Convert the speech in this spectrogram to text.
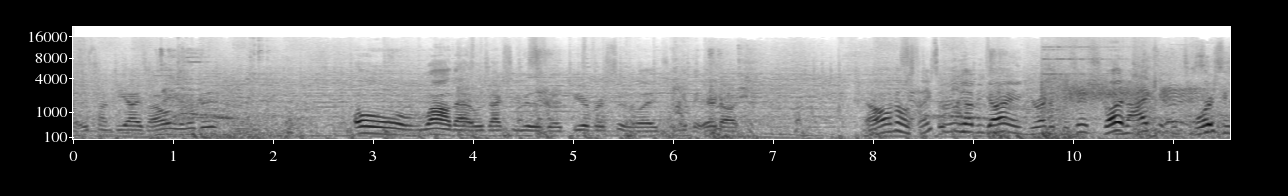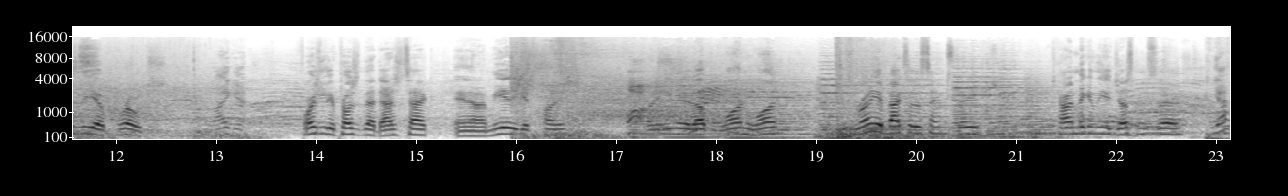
But this time DI's out a little bit. Oh, wow, that was actually really good. B reverse to the ledge and get the air dodge. I don't know, Snake's a really heavy guy and Gregor presents, but I like it. forces the approach. I like it. Forces the approach with that dash attack and uh, immediately gets punished. Trying to even it up 1-1. He's running it back to the same stage. Kind of making the adjustments there. Yeah.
